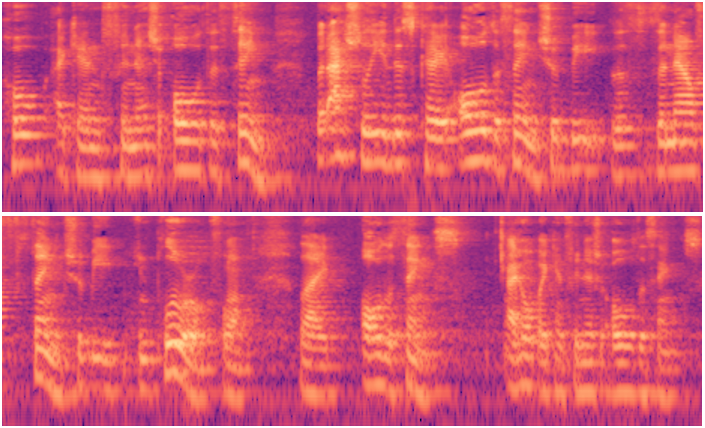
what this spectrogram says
hope I can finish all the thing. But actually, in this case, all the things should be the, the now thing should be in plural form, like all the things. I hope I can finish all the things.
